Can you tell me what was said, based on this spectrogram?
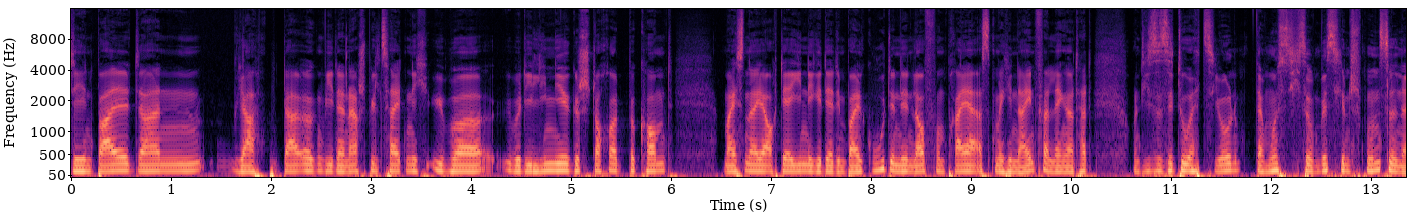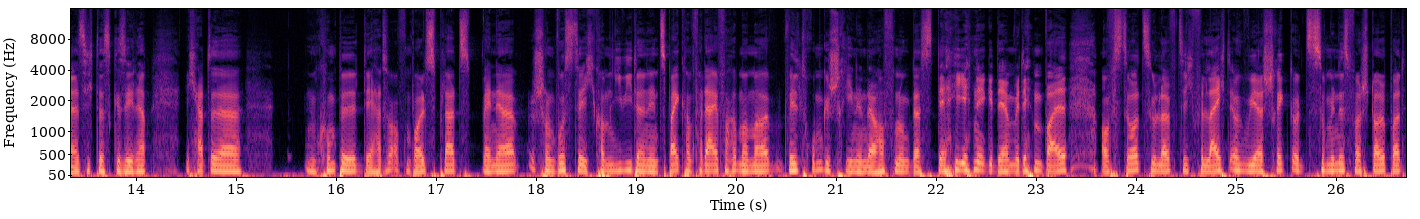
den Ball dann ja, da irgendwie in der Nachspielzeit nicht über, über die Linie gestochert bekommt. Meißner ja auch derjenige, der den Ball gut in den Lauf von Breyer erstmal hinein verlängert hat. Und diese Situation, da musste ich so ein bisschen schmunzeln, als ich das gesehen habe. Ich hatte einen Kumpel, der hatte auf dem Bolzplatz, wenn er schon wusste, ich komme nie wieder in den Zweikampf, hat er einfach immer mal wild rumgeschrien in der Hoffnung, dass derjenige, der mit dem Ball aufs Tor zuläuft, sich vielleicht irgendwie erschrickt und zumindest verstolpert.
